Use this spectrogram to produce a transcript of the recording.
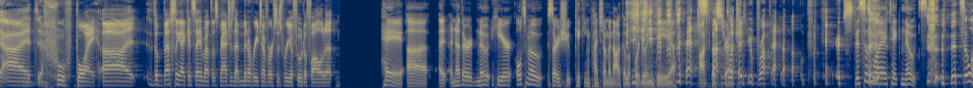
Uh, whew, boy. Uh, the best thing I can say about this match is that Minorita versus Ryo Fuda followed it. Hey, uh, a- another note here. Ultimo started shoot kicking Punch Tominaga before doing the. Uh, octopus I'm stretch. glad you brought that up. There's- this is why I take notes. so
